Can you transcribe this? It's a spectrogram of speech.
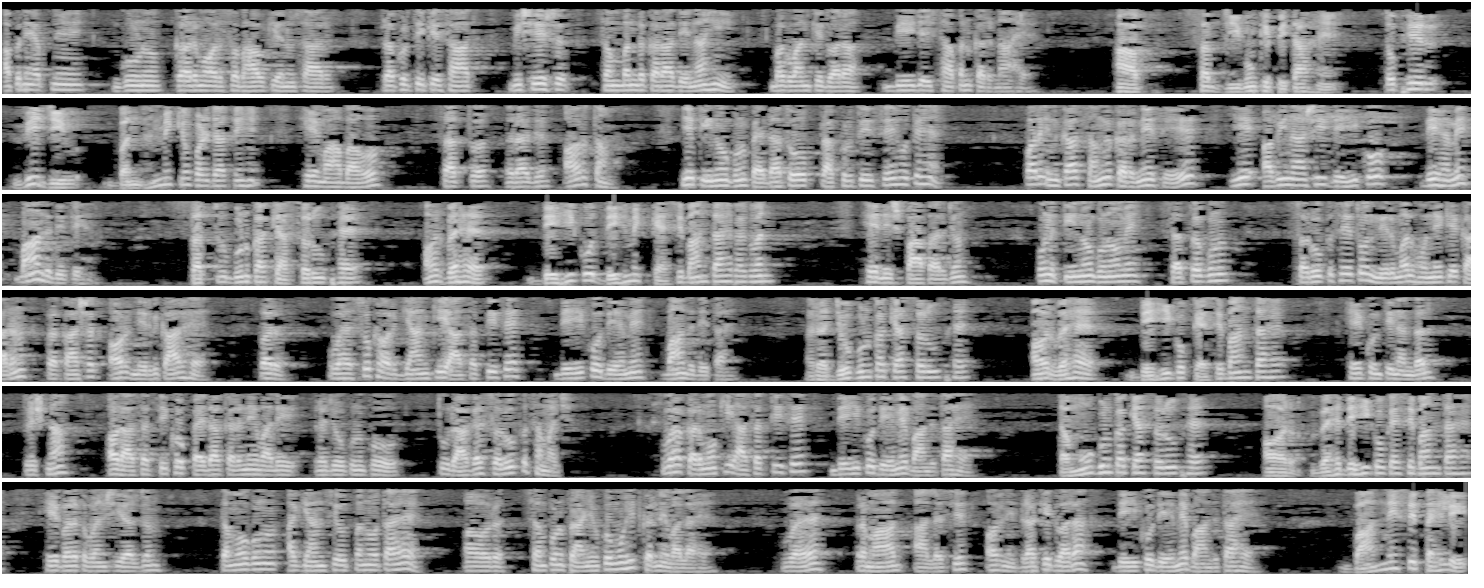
अपने अपने गुण, कर्म और स्वभाव के अनुसार प्रकृति के साथ विशेष संबंध करा देना ही भगवान के द्वारा बीज स्थापन करना है। आप सब जीवों के पिता हैं तो फिर वे जीव बंधन में क्यों पड़ जाते हैं? हे महाबाहो सत्व रज और तम ये तीनों गुण पैदा तो प्रकृति से होते हैं पर इनका संग करने से ये अविनाशी देही को देह में बाँध देते हैं। सत्व गुण का क्या स्वरूप है? और वह देही को देह में कैसे बांधता है भगवान? हे निष्पाप अर्जुन उन तीनों गुणों में सत्व गुण स्वरूप से तो निर्मल होने के कारण प्रकाशक और निर्विकार है पर वह सुख और ज्ञान की आसक्ति से देही को देह में बाँध देता है। रजोगुण का क्या स्वरूप है? और वह देही को कैसे बांधता है? हे कुंती नंदन कृष्णा और आसक्ति को पैदा करने वाले रजोगुण को तू राग स्वरूप समझ। वह कर्मों की आसक्ति से देही को देह में बांधता है। तमोगुण का क्या स्वरूप है? और वह देही को कैसे बांधता है? हे भरतवंशी अर्जुन तमोगुण अज्ञान से उत्पन्न होता है और संपूर्ण प्राणियों को मोहित करने वाला है। वह प्रमाद आलस्य और निद्रा के द्वारा देही को देह में बांधता है। बांधने से पहले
